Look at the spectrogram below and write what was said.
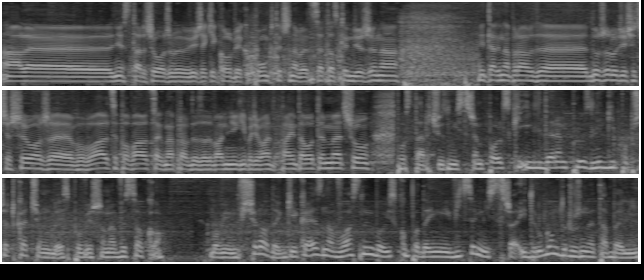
ale nie starczyło, żeby wywieźć jakiekolwiek punkty, czy nawet seta z Kędzierzyna. I tak naprawdę dużo ludzi się cieszyło, że po walce, po tak naprawdę zadawali, nikt nie będzie pamiętał o tym meczu. Po starciu z mistrzem Polski i liderem plus ligi poprzeczka ciągle jest powieszona wysoko. Bowiem w środę GKS na własnym boisku podejmie wicemistrza i drugą drużynę tabeli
